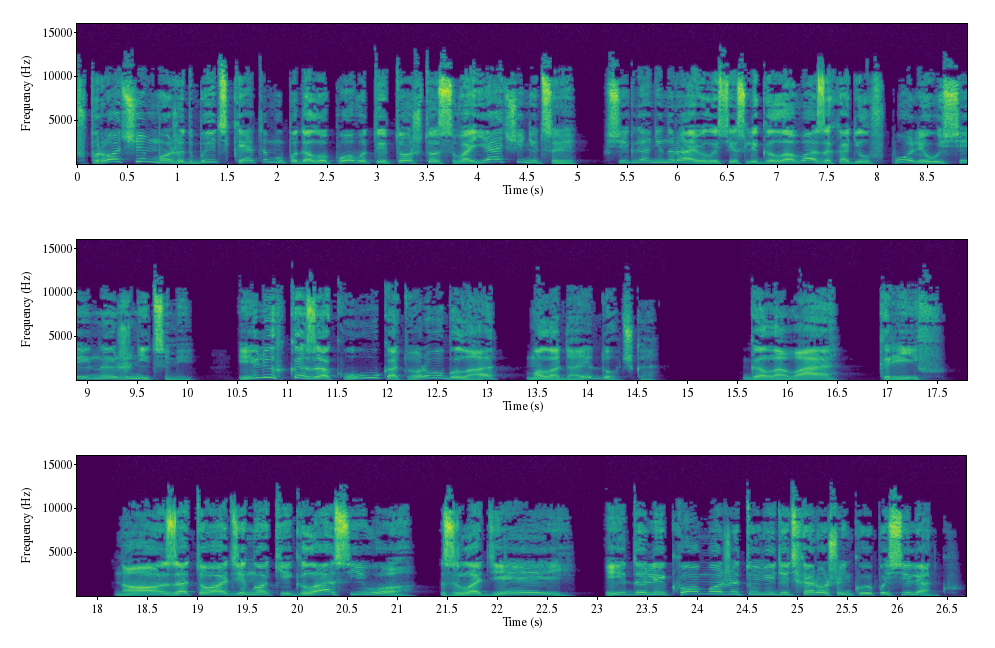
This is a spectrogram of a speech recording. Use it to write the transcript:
Впрочем, может быть, к этому подало повод и то, что свояченице всегда не нравилось, если голова заходил в поле, усеянное жницами, или к казаку, у которого была молодая дочка. Голова крив. Но зато одинокий глаз его — злодей, и далеко может увидеть хорошенькую поселянку.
